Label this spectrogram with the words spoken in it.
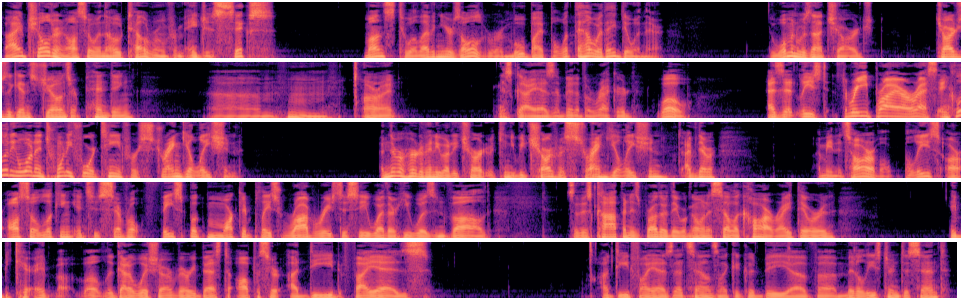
Five children also in the hotel room from ages six months to 11 years old were removed by police. What the hell were they doing there? The woman was not charged. Charges against Jones are pending. Um, hmm. All right. This guy has a bit of a record. Whoa. Has at least three prior arrests, including one in 2014 for strangulation. I've never heard of anybody charged. Can you be charged with strangulation? I've never. I mean, it's horrible. Police are also looking into several Facebook marketplace robberies to see whether he was involved. So this cop and his brother, they were going to sell a car, right? They were. Hey, be well, we've got to wish our very best to Officer Adeed Fayaz. Adeed Fayaz, that sounds like it could be of uh, Middle Eastern descent.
